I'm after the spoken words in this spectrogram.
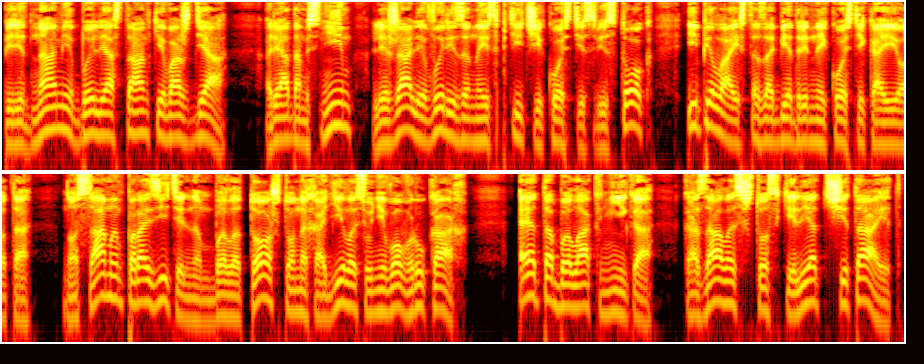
перед нами были останки вождя. Рядом с ним лежали вырезанные из птичьей кости свисток и пила из тазобедренной кости койота. Но самым поразительным было то, что находилось у него в руках. Это была книга. Казалось, что скелет читает.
